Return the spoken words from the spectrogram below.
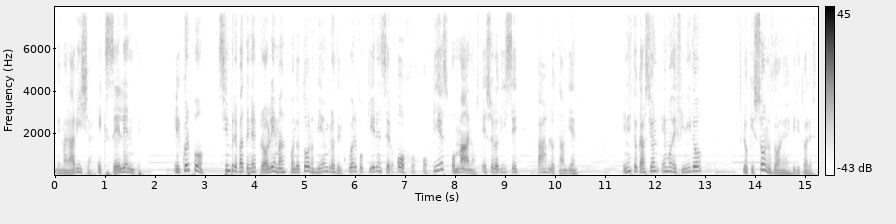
de maravilla, excelente. El cuerpo siempre va a tener problemas cuando todos los miembros del cuerpo quieren ser ojos, o pies o manos. Eso lo dice Pablo también. En esta ocasión hemos definido lo que son los dones espirituales.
